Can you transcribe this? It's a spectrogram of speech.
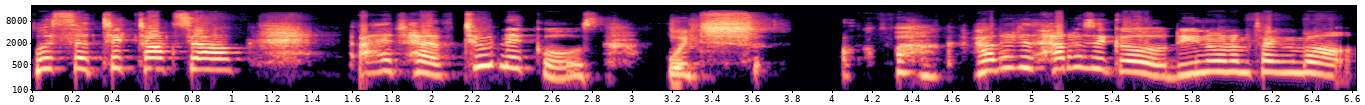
what's that TikTok sound? I'd have two nickels, which oh, fuck. How did it? How does it go? Do you know what I'm talking about?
